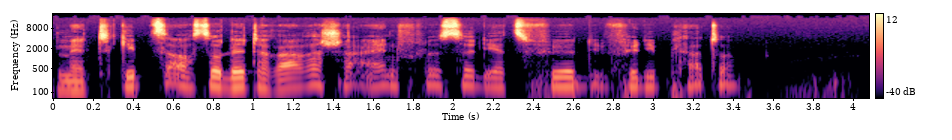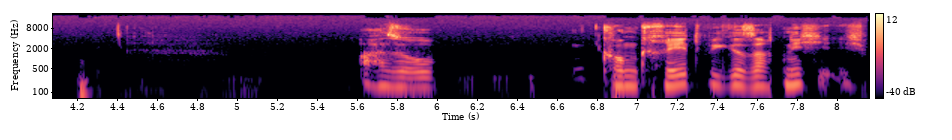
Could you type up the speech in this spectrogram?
mit. Gibt es auch so literarische Einflüsse jetzt für die, für die Platte? Also konkret, wie gesagt, nicht. Ich,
